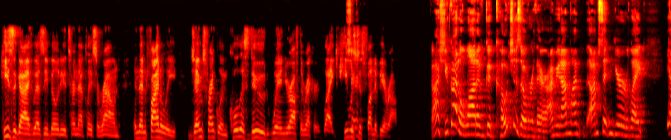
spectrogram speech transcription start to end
he's the guy who has the ability to turn that place around. And then finally, James Franklin, coolest dude when you're off the record. Like he sure. was just fun to be around. Gosh, you got a lot of good coaches over there. I mean, I'm I'm I'm sitting here like Yeah,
